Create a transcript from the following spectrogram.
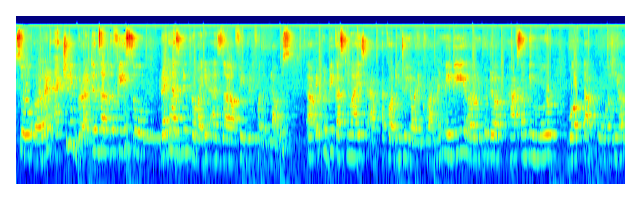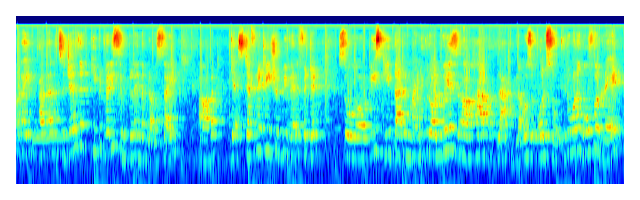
So uh, red actually brightens up the face so red has been provided as the fabric for the blouse. Uh, it could be customized according to your requirement. Maybe uh, you could uh, have something more worked up over here but I, I'll, suggest that keep it very simple in the blouse side. Uh, but yes, definitely it should be well fitted. So please keep that in mind. You could always uh, have a black blouse also. If you don't want to go for red,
